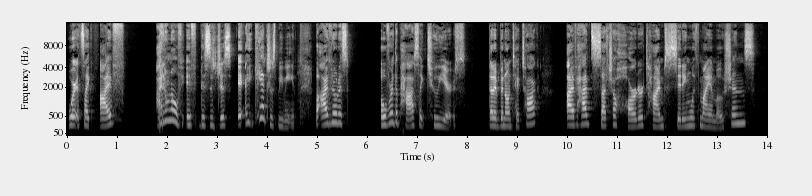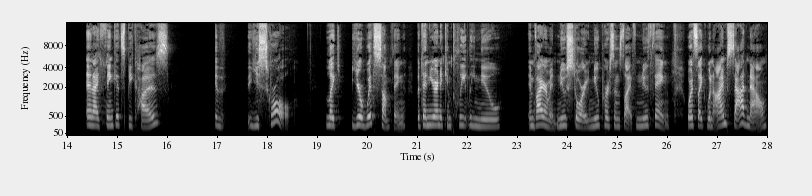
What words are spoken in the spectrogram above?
where it's like I've I don't know if, if this is just it, it can't just be me, but I've noticed over the past like 2 years that I've been on TikTok, I've had such a harder time sitting with my emotions, and I think it's because it, you scroll. Like you're with something, but then you're in a completely new environment, new story, new person's life, new thing. Where it's like when I'm sad now,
